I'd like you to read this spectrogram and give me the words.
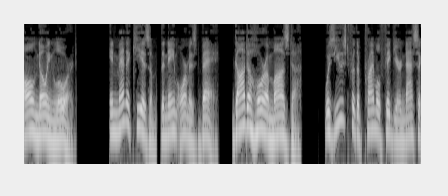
all-knowing Lord. In Manichaeism, the name Ormazd Bey, God Ahura Mazda, was used for the primal figure Nasa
